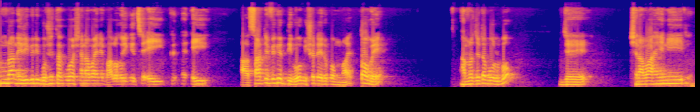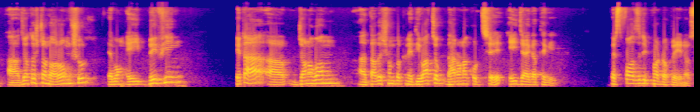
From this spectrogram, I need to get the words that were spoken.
আমরা নিরিবিলি বসে থাকব সেনাবাহিনী ভালো হয়ে গেছে, এই এই সার্টিফিকেট দিব, বিষয়টা এরকম নয়। তবে আমরা যেটা বলব যে, সেনাবাহিনীর যথেষ্ট নরম সুর এবং এই ব্রিফিং এটা জনগণ তাদের সম্পর্কে নেতিবাচক ধারণা করছে এই জায়গা থেকেই। ইটস পজিটিভ ফর ডক্টর ইনোস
